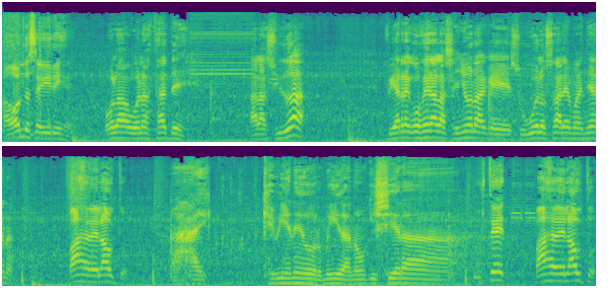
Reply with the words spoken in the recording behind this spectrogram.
¿A dónde se dirige? Hola, buenas tardes. ¿A la ciudad? Fui a recoger a la señora que su vuelo sale mañana. Baje del auto. Ay, que viene dormida, no quisiera... Usted, baje del auto.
